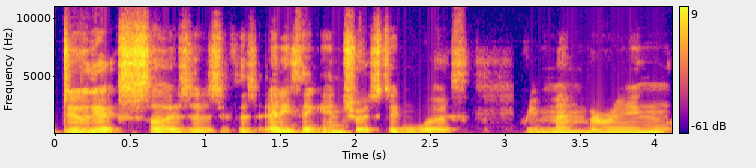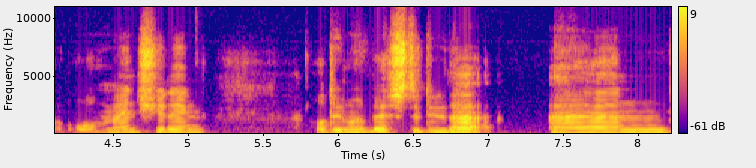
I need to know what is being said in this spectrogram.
do the exercises if there's anything interesting worth remembering or mentioning I'll do my best to do that and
